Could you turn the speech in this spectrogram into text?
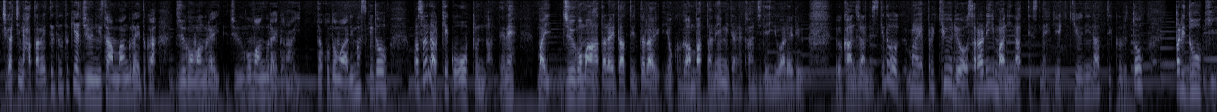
チガチに働いてた時は123万ぐらいとか15万ぐらい15万ぐらいかな。行ったこともありますけど、まあ、そういうのは結構オープンなんでね。まあ、15万働いたって言ったらよく頑張ったねみたいな感じで言われる感じなんですけど、まあ、やっぱり給料サラリーマンになってですね月給になってくるとやっぱり同期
